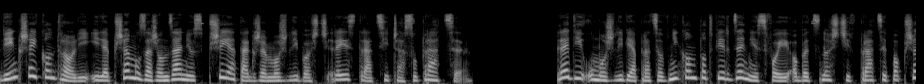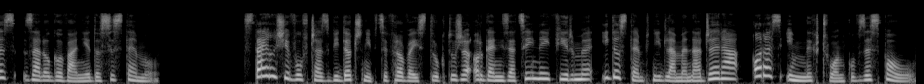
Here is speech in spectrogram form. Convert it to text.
Większej kontroli i lepszemu zarządzaniu sprzyja także możliwość rejestracji czasu pracy. Ready umożliwia pracownikom potwierdzenie swojej obecności w pracy poprzez zalogowanie do systemu. Stają się wówczas widoczni w cyfrowej strukturze organizacyjnej firmy i dostępni dla menadżera oraz innych członków zespołu.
